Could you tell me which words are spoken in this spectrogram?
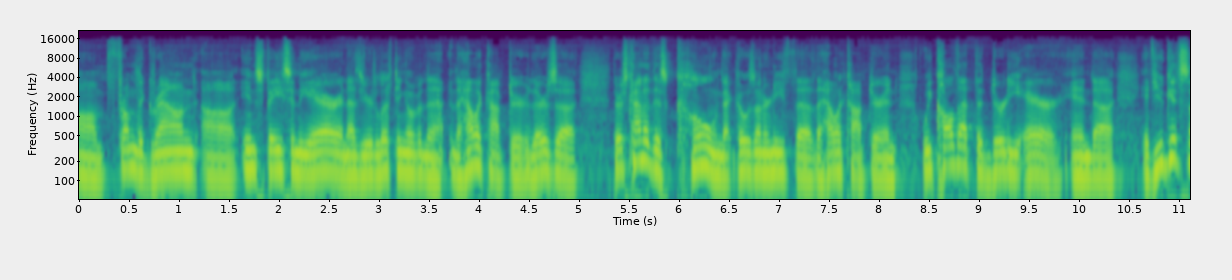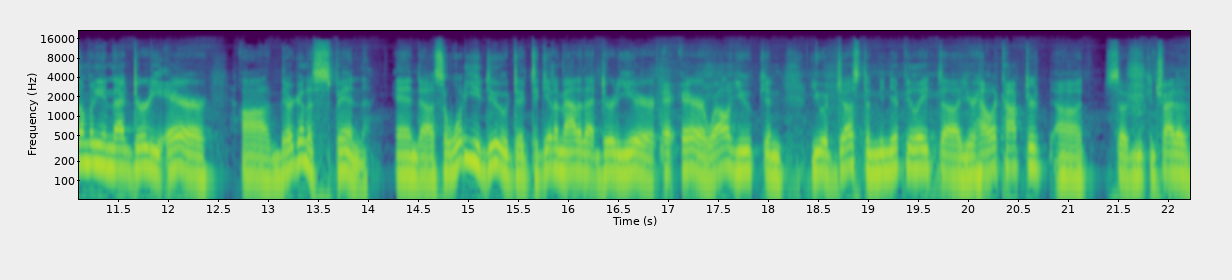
um, from the ground uh, in space in the air, and as you're lifting over the, the, helicopter, there's a there's kind of this cone that goes underneath the, the helicopter, and we call that the dirty air. And uh, if you get somebody in that dirty air, uh, they're gonna spin. And uh, so, what do you do to, to get them out of that dirty air? Air. Well, you can you adjust and manipulate uh, your helicopter uh, so you can try to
